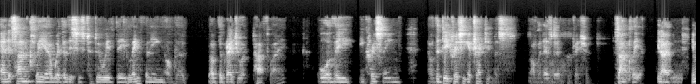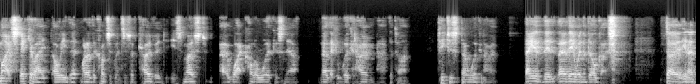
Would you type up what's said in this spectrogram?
and it's unclear whether this is to do with the lengthening of the of the graduate pathway or the increasing or the decreasing attractiveness of it as a profession. It's unclear. You know, you might speculate, Ollie, that one of the consequences of COVID is most uh, white collar workers now know they can work at home half the time. Teachers don't work at home. They, they're, they're there when the bell goes. So, you know,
